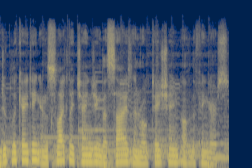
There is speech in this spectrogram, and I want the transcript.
Duplicating and slightly changing the size and rotation of the fingers.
